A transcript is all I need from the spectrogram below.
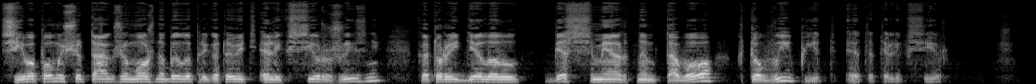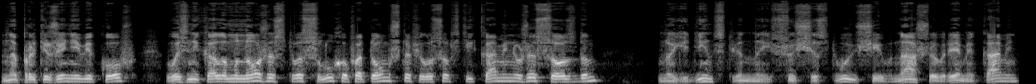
С его помощью также можно было приготовить эликсир жизни, который делал бессмертным того, кто выпьет этот эликсир на протяжении веков возникало множество слухов о том, что философский камень уже создан, но единственный существующий в наше время камень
